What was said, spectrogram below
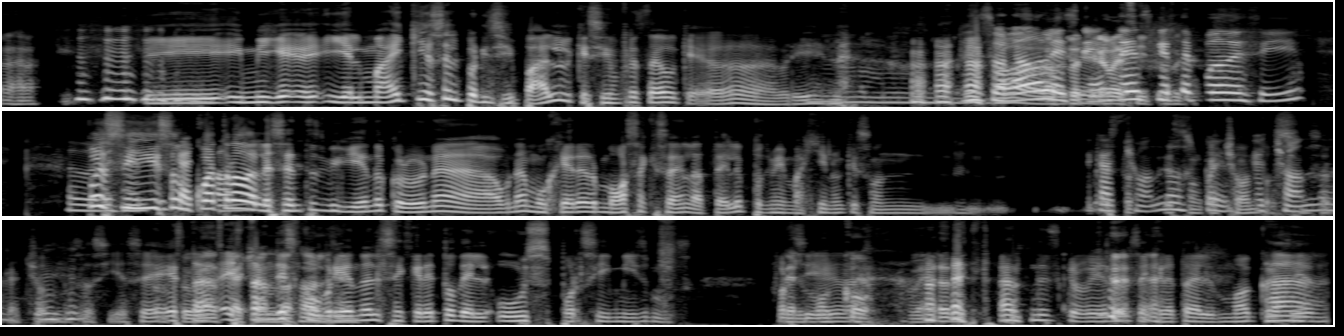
Ajá. Y, y, Miguel- y el Mikey es el principal, el que siempre está como que, "Ah, Abril. Son no te adolescentes, ¿qué te puedo decir? Pues sí, son cuatro adolescentes viviendo con una, una mujer hermosa que sale en la tele, pues me imagino que son Cachondos, son pues, cachondos, son cachondos. cachondos, Ujú. así es. eh, Están, descubriendo el secreto del us por sí mismos. Por Del sí- moco verde. están descubriendo el secreto del moco. Ah,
